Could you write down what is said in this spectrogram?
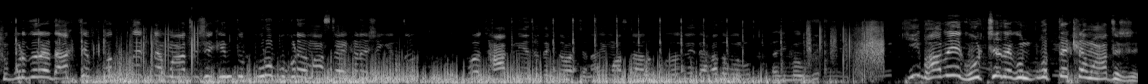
সুব্রতদা ডাকছে, প্রত্যেকটা মাছ এসে কিন্তু পুরো পুকুরের মাছটা এখানে এসে কিন্তু পুরো ঝাঁক নিয়েছে, দেখতে পাচ্ছেন। আমি মাছটা আরও ক্লোজলি দেখাতে বলব রাজীববাবুকে কীভাবে ঘুরছে দেখুন, প্রত্যেকটা মাছ এসে।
